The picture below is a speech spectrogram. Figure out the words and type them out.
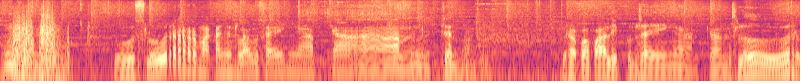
Tuh seluruh makanya selalu saya ingatkan. Dan berapa kali pun saya ingatkan seluruh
